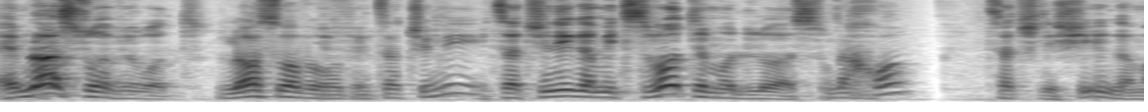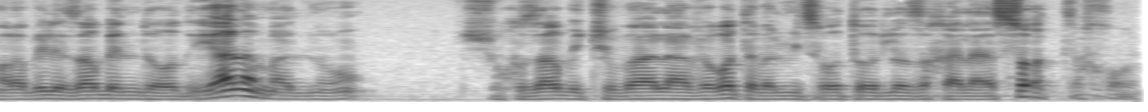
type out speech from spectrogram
הם- לא עשו עבירות. לא עשו עבירות. מצד שני, מצד שני, גם מצוות הם עוד לא עשו. נכון. מצד שלישי, גם הרבי אלעזר בן דורדיה למדנו, שהוא חזר בתשובה על העבירות, אבל מצוות הוא עוד לא זכה לעשות. נכון.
